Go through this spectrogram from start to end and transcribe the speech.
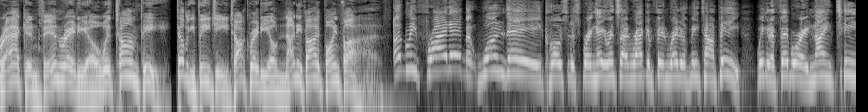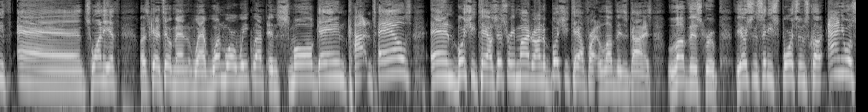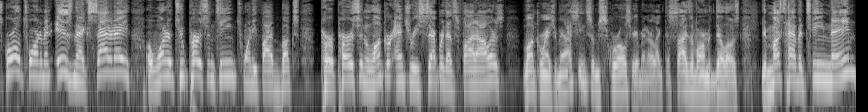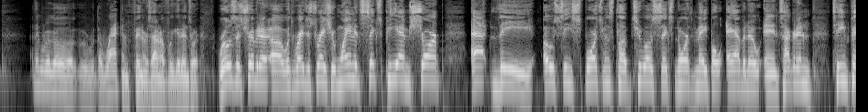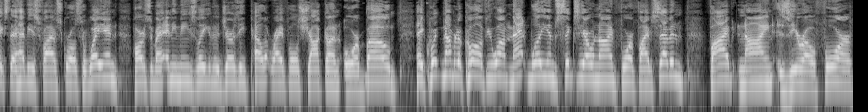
Rack and Fin Radio with Tom P. WPG Talk Radio 95.5. Ugly Friday, but one day closer to spring. Hey, you're inside Rack and Fin Radio with me, Tom P. Weekend of February 19th and 20th. Let's get into it, man. We have one more week left in small game, cottontails, and bushy tails. Just a reminder on the bushy tail front. I love these guys. Love this group. The Ocean City Sportsman's Club annual squirrel tournament is next Saturday. A one or two person team, 25 bucks per person. Lunker entry separate. That's $5. Lunker entry, man. I've seen some squirrels here, man. They're like the size of armadillos. You must have a team name. I think we're going to go the Rack and Finners. I don't know if we get into it. Rules distributed uh, with registration. Wayne at 6 p.m. sharp at the OC Sportsman's Club, 206 North Maple Avenue in Tuckerton. Team picks the heaviest five squirrels to weigh in. Harvested by any means league in New Jersey, pellet rifle, shotgun, or bow. Hey, quick number to call if you want. Matt Williams, 609 457 5904.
